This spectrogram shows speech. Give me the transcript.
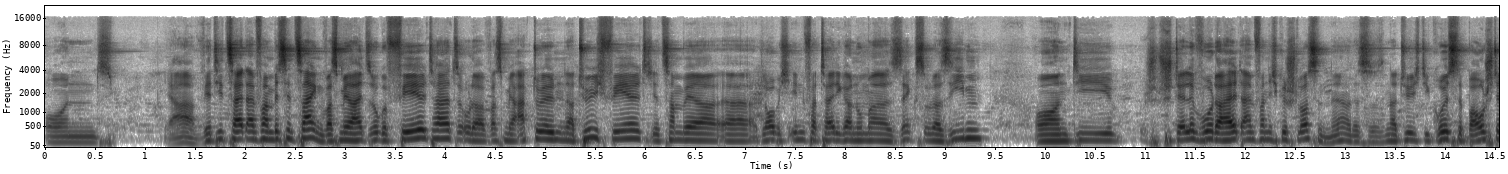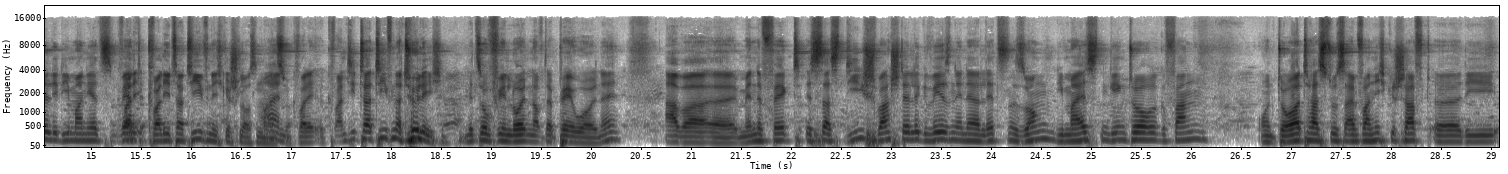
Und ja, wird die Zeit einfach ein bisschen zeigen, was mir halt so gefehlt hat oder was mir aktuell natürlich fehlt. Jetzt haben wir, äh, glaube ich, Innenverteidiger Nummer 6 oder 7 und die Stelle wurde halt einfach nicht geschlossen. Ne? Das ist natürlich die größte Baustelle, die man jetzt. Quali qualitativ nicht geschlossen, meinst Nein, quali quantitativ natürlich, mit so vielen Leuten auf der Paywall. Ne? Aber äh, im Endeffekt ist das die Schwachstelle gewesen in der letzten Saison, die meisten Gegentore gefangen. Und dort hast du es einfach nicht geschafft, äh, die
